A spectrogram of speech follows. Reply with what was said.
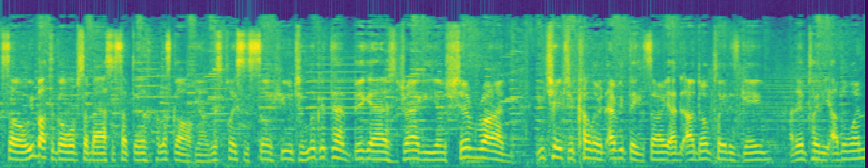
So we about to go whoop some ass or something. Let's go. Yo, this place is so huge, and look at that big ass dragon. Yo, Shenron, you changed your color and everything. Sorry, I, I don't play this game. I didn't play the other one,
